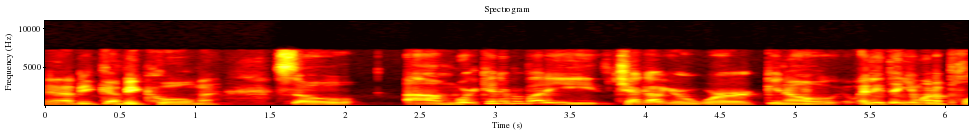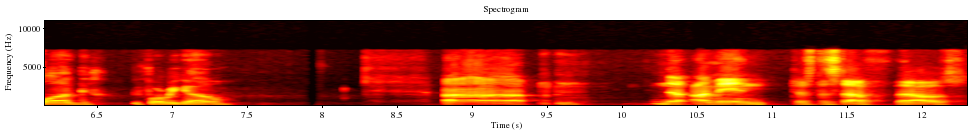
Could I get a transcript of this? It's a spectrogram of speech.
Yeah, that'd be that'd be cool, man. So, um, where can everybody check out your work? You know, anything you want to plug before we go? Uh, no, I mean just the stuff that I was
